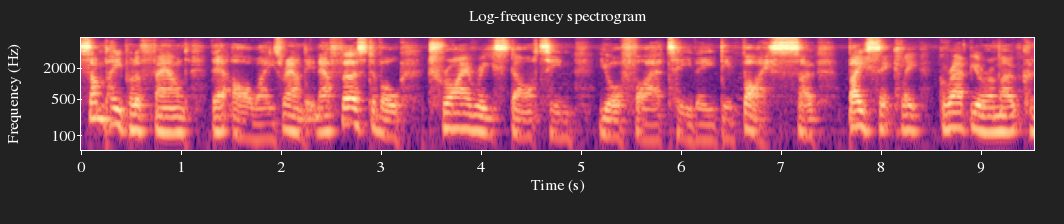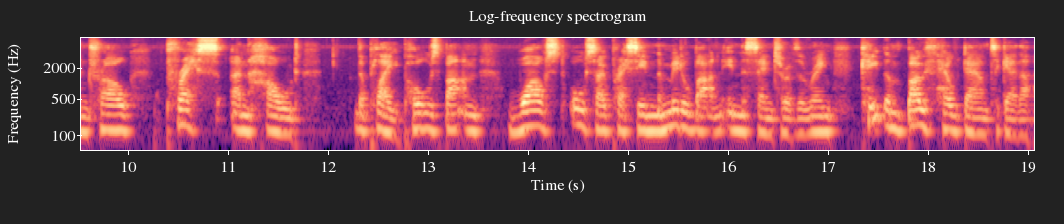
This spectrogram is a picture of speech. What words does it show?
some people have found there are ways around it. Now, first of all, try restarting your Fire TV device. So basically, grab your remote control, press and hold the play pause button whilst also pressing the middle button in the center of the ring. Keep them both held down together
